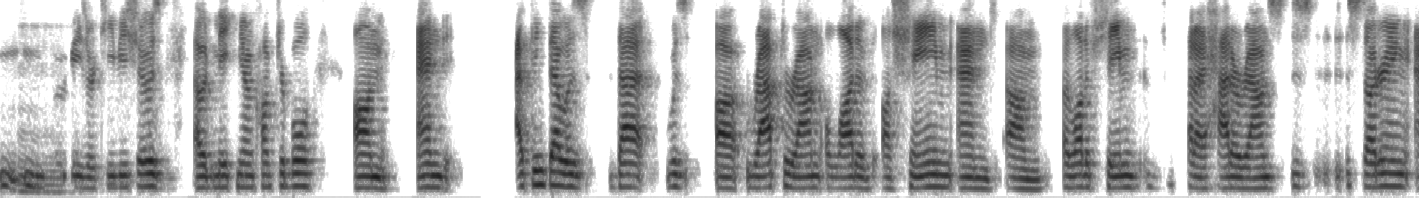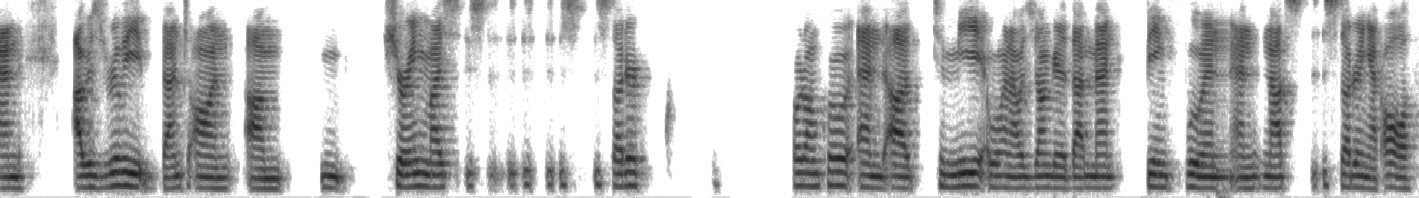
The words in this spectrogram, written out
mm. movies or TV shows, that would make me uncomfortable. Um, and I think that was that was uh, wrapped around a lot of uh, shame and um, a lot of shame that I had around stuttering, and I was really bent on um, curing my stutter, quote unquote. And uh, to me, when I was younger, that meant being fluent and not stuttering at all.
